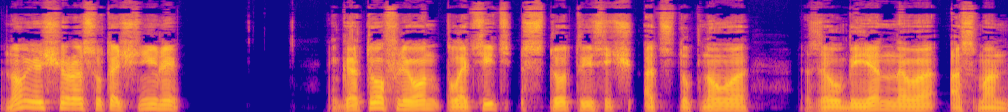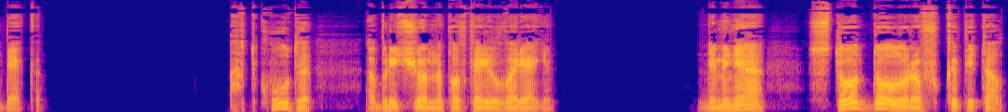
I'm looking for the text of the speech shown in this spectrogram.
но еще раз уточнили, готов ли он платить сто тысяч отступного за убиенного Османбека. — Откуда? — обреченно повторил Варягин. — Для меня сто долларов капитал.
